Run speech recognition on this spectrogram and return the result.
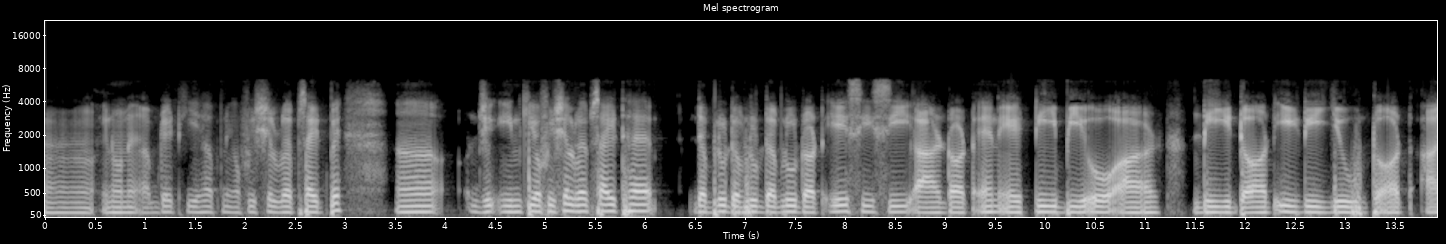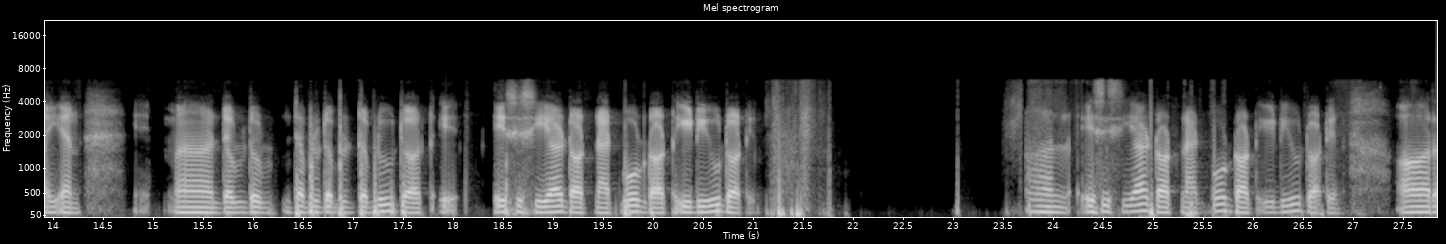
इन्होंने अपडेट की है अपनी ऑफिशियल वेबसाइट पे। जी, इनकी ऑफिशियल वेबसाइट है www.accr.natbord.edu.in www.accr.netboard.edu.in accr.netboard.edu.in accr.netboard.edu.in और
